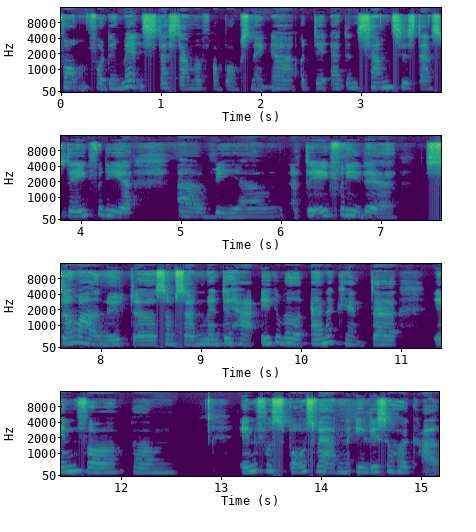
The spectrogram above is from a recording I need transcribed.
form for demens, der stammer fra boksning, øh, og det er den samme tilstand, så det er ikke fordi, øh, øh, vi, øh, det er ikke fordi det er så meget nyt øh, som sådan, men det har ikke været anerkendt øh, inden for øh, inden for sportsverdenen i lige så høj grad,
